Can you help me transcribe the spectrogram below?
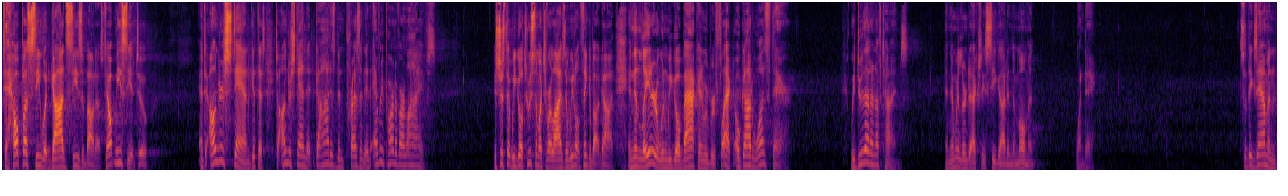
to help us see what God sees about us, to help me see it too. And to understand, get this, to understand that God has been present in every part of our lives. It's just that we go through so much of our lives and we don't think about God. And then later, when we go back and we reflect, oh, God was there. We do that enough times. And then we learn to actually see God in the moment one day. So the examen,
